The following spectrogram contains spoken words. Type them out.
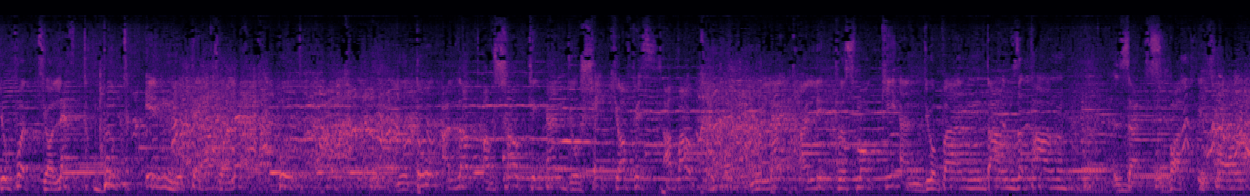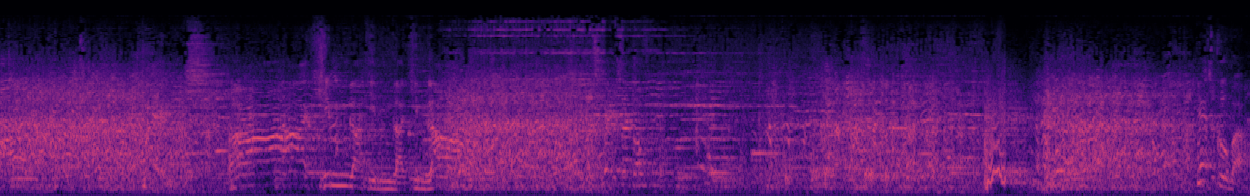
You put your left boot in, you take your left boot out. You do a lot of shouting and you shake your fists about. You like a little smoky and you burn down the town. That's what it's all about. Ah, Himmler, Himmler, Himmler. Yes, Gruber.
